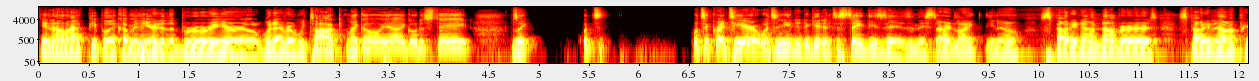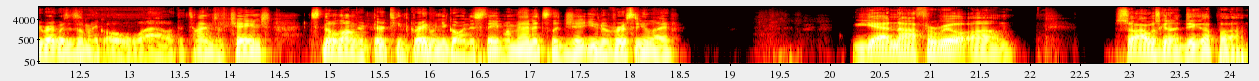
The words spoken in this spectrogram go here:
you know, I have people that come in here to the brewery or whatever. We talk like, oh yeah, I go to state. I was like, what's what's the criteria? What's needed to get into state these days? And they started like, you know, spouting out numbers, spouting out prerequisites. I'm like, oh wow, the times have changed. It's no longer 13th grade when you're going to state, my man. It's legit university life. Yeah, nah, for real. Um, so I was gonna dig up a,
